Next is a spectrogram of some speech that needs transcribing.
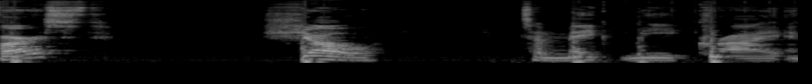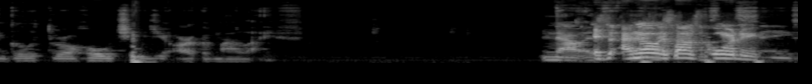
first show to make me cry and go through a whole changing arc of my life. Now, I know it sounds corny. It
